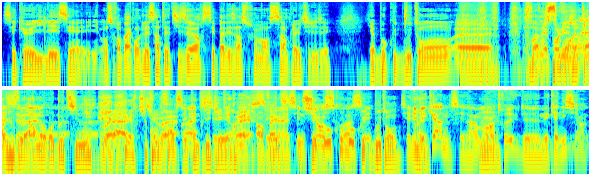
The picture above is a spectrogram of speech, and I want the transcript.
c'est que il est, c'est, on se rend pas compte les synthétiseurs, c'est pas des instruments simples à utiliser. Il y a beaucoup de boutons. Euh, Pour non, mais pour les gens, vrai. Arnaud Robotini, voilà, tu, tu comprends vois. que c'est Ouais, compliqué. c'est hein. Ouais, en fait, c'est une c'est science, beaucoup, quoi. beaucoup de boutons. C'est des Ouais. bécanes, c'est vraiment Ouais. un truc de mécanicien.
